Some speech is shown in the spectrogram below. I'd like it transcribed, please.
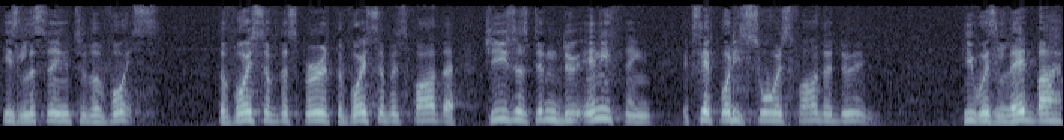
He's listening to the voice, the voice of the Spirit, the voice of his Father. Jesus didn't do anything except what he saw his Father doing. He was led by,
